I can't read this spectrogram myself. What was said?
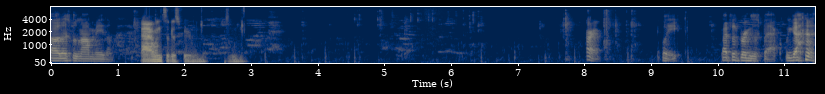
Oh, this was not me then. I went to this room. Alright. Wait. That just brings us back. We gotta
